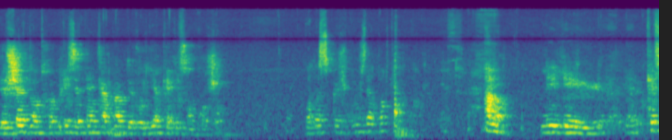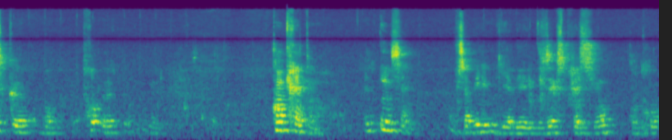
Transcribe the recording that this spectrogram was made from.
le chef d'entreprise est incapable de vous dire quel est son projet. Voilà ce que je vous apporte. Alors, les, qu'est-ce que, bon, euh, concrètement, vous savez, il y a des, expressions qu'on trouve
